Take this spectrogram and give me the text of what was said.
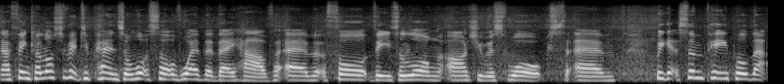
I think a lot of it depends on what sort of weather they have um, for these long, arduous walks. Um, we get some people that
